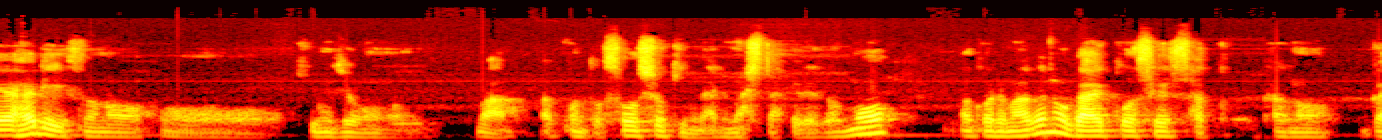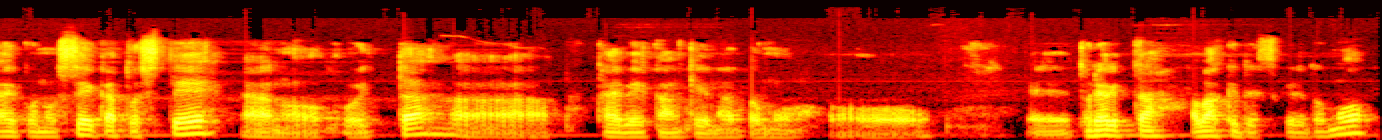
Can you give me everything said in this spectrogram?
やはり、その、金正恩、まあ、今度総書記になりましたけれども、まあ、これまでの外交政策、あの、外交の成果として、あの、こういった対米関係なども、えー、取り上げたわけですけれども、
